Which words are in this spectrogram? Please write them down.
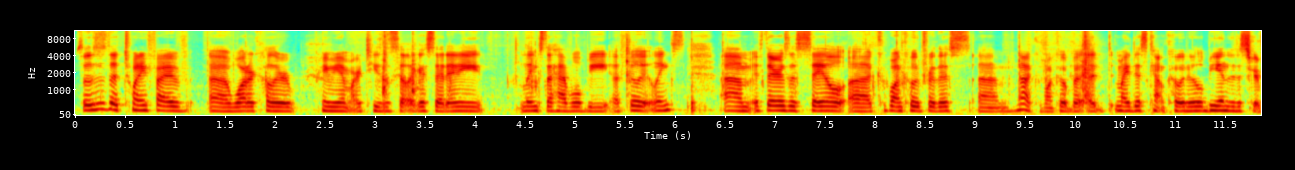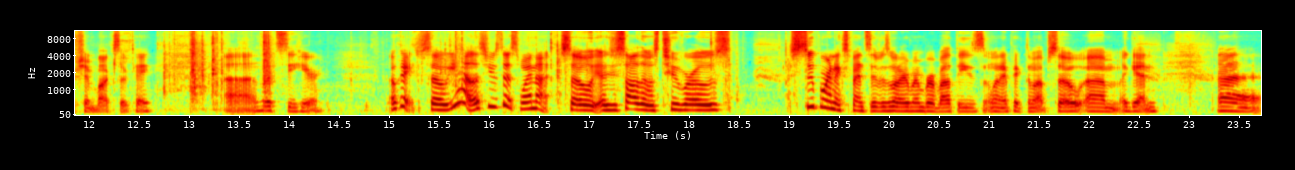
So this is the 25 uh, watercolor premium Arteza set. Like I said, any links I have will be affiliate links. Um, if there is a sale uh, coupon code for this, um, not a coupon code, but a, my discount code, it'll be in the description box, okay? Uh, let's see here. Okay, so yeah, let's use this. Why not? So as you saw, there was two rows. Super inexpensive is what I remember about these when I picked them up. So um, again, uh,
